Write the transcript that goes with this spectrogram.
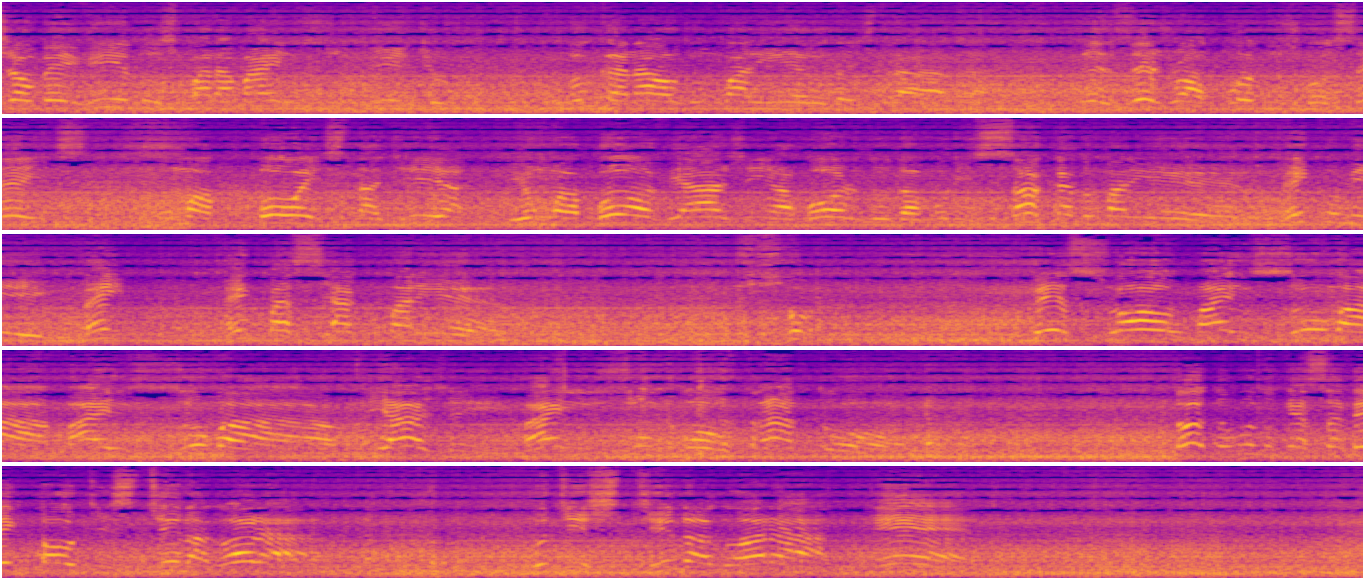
Sejam bem-vindos para mais um vídeo no canal do Marinheiro da Estrada. Desejo a todos vocês uma boa estadia e uma boa viagem a bordo da Muriçoca do Marinheiro. Vem comigo, vem, vem passear com o Marinheiro. Pessoal, mais uma, mais uma viagem, mais um contrato. Todo mundo quer saber qual o destino agora? O destino agora é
